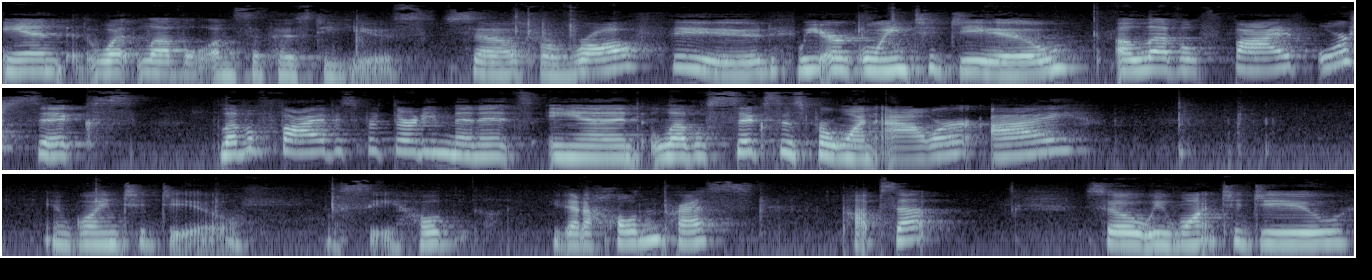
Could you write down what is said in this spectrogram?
and what level I'm supposed to use. So for raw food, we are going to do a level five or six. Level five is for 30 minutes and level six is for one hour. I am going to do, let's see, hold, you gotta hold and press, pops up. So we want to do,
